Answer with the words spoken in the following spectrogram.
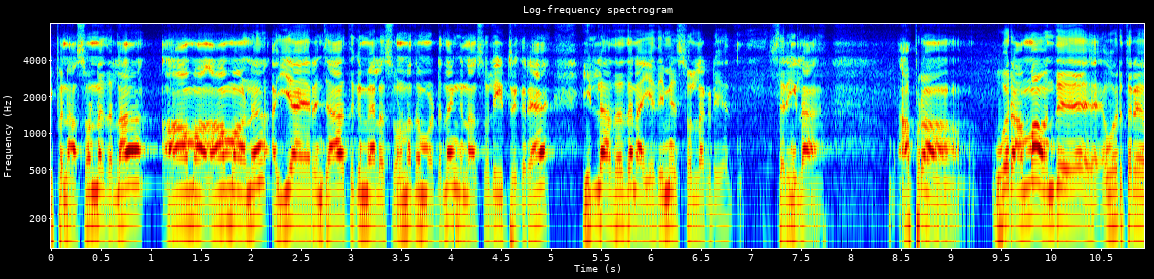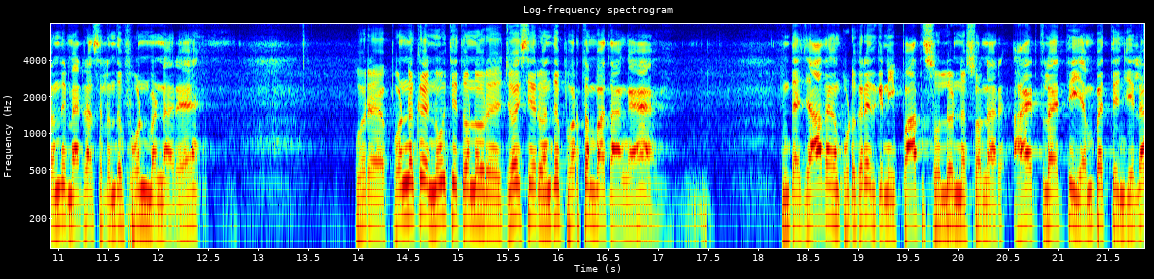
இப்போ நான் சொன்னதெல்லாம் ஆமாம் ஆமான்னு ஐயாயிரம் ஜாதத்துக்கு மேலே சொன்னதை மட்டும்தான் இங்கே நான் சொல்லிகிட்டு இருக்கிறேன். இல்லாததை நான் எதுவுமே சொல்ல கிடையாது. சரிங்களா? அப்புறம் ஒரு அம்மா வந்து ஒருத்தர் வந்து மெட்ராஸ்லேருந்து ஃபோன் பண்ணார். ஒரு பொண்ணுக்கு நூற்றி தொண்ணூறு ஜோசியர் வந்து பொருத்தம் பார்த்தாங்க. இந்த ஜாதகம் கொடுக்குற இதுக்கு நீ பார்த்து சொல்லுன்னு சொன்னார். ஆயிரத்தி தொள்ளாயிரத்தி எண்பத்தஞ்சில்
